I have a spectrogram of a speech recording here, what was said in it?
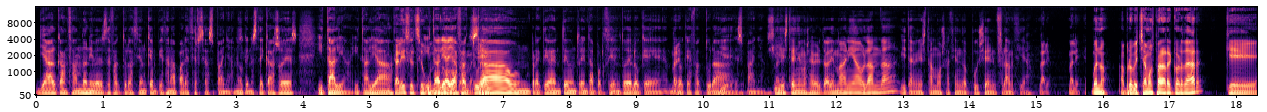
ya alcanzando niveles de facturación que empiezan a parecerse a España, ¿no? que en este caso es Italia. Italia, Italia es el segundo Italia ya factura un, prácticamente un 30% de lo que, de lo que factura Y- España. Sí, este año hemos abierto Alemania, Holanda y también estamos haciendo push en Francia. Vale, vale. Bueno, aprovechamos para recordar que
